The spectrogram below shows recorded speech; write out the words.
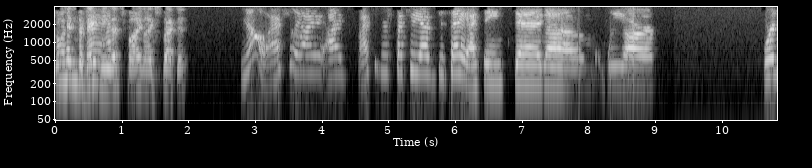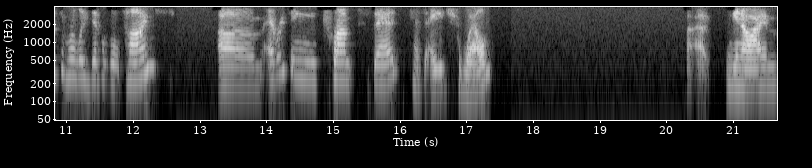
Go ahead and debate me. That's fine. I expect it. No, actually, I I I can respect what you have to say. I think that um, we are we're in some really difficult times. Um, everything Trump said has aged well. Uh, you know, I'm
